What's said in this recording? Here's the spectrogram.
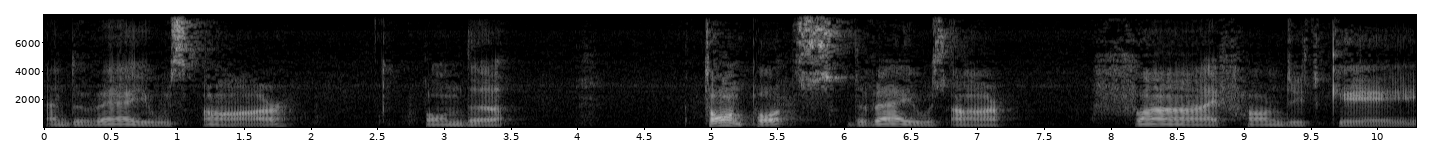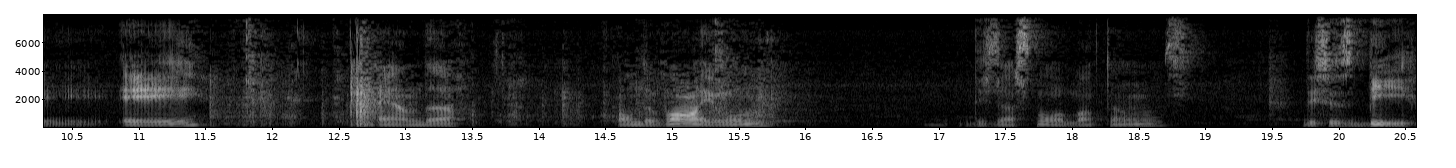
and the values are on the tone pots the values are 500k A and uh, on the volume these are small buttons this is B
